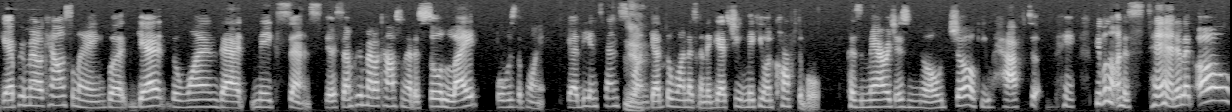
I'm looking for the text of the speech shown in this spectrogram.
get premarital counseling, but get the one that makes sense. There's some premarital counseling that is so light. What was the point? Get the intense yeah. one. Get the one that's going to get you, make you uncomfortable. Because marriage is no joke. You have to. People don't understand. They're like, "Oh,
